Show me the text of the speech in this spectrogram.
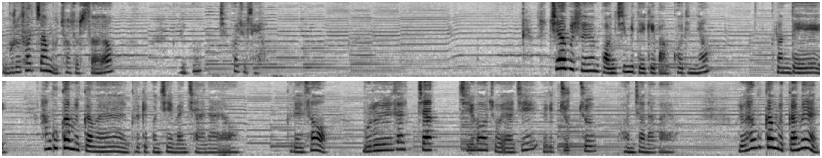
물을 살짝 묻혀줬어요. 그리고 찍어주세요. 치아붓은 번짐이 되게 많거든요. 그런데 한국 화 물감은 그렇게 번짐이 많지 않아요. 그래서 물을 살짝 찍어줘야지 이렇게 쭉쭉 번져나가요. 그리고 한국화 물감은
